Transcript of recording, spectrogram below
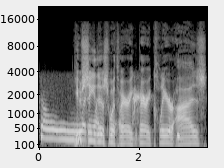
so You see this with very, very clear eyes.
